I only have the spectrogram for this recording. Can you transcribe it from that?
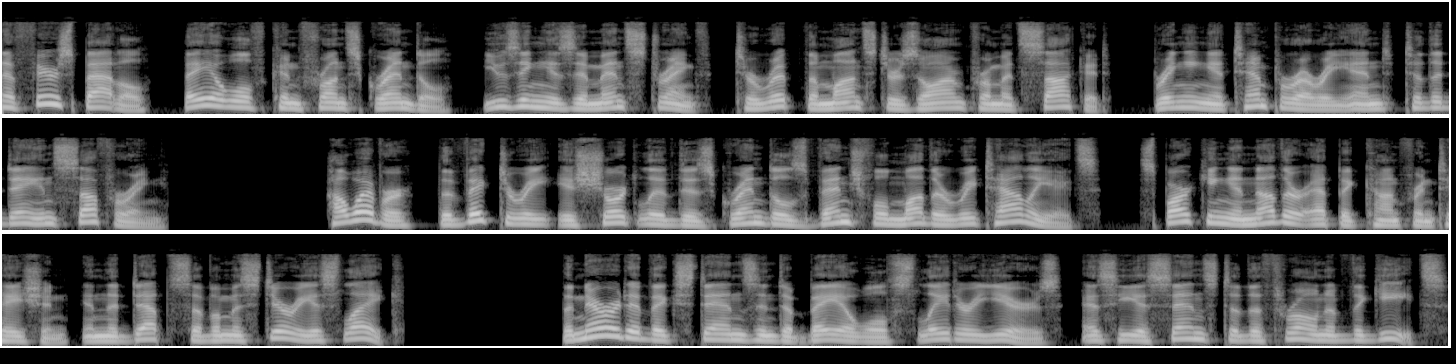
a fierce battle, Beowulf confronts Grendel, using his immense strength to rip the monster's arm from its socket, bringing a temporary end to the Dane's suffering. However, the victory is short lived as Grendel's vengeful mother retaliates, sparking another epic confrontation in the depths of a mysterious lake. The narrative extends into Beowulf's later years as he ascends to the throne of the Geats.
